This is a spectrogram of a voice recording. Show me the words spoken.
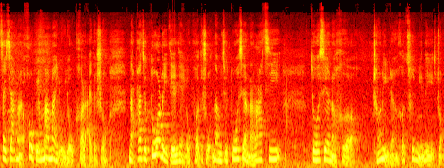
再加上后边慢慢有游客来的时候，哪怕就多了一点点游客的时候，那么就多现了垃圾，多现了和城里人和村民的一种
